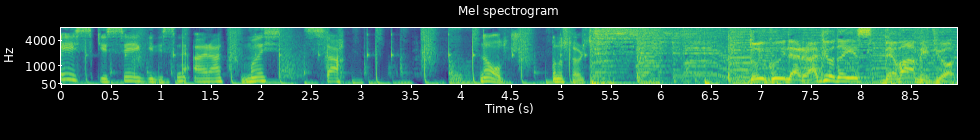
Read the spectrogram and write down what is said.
eski sevgilisini aratmışsa ne olur? Bunu soracağım. Duygu ile radyodayız devam ediyor.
